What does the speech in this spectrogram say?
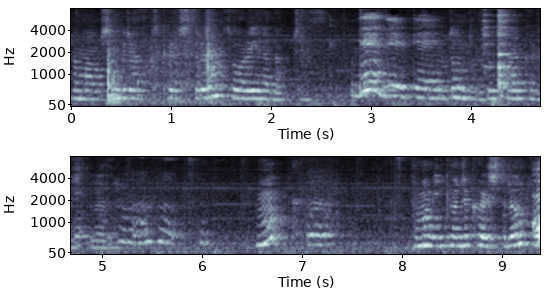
Tamam, şimdi biraz karıştıralım, sonra yine dökeceğiz. Durdum, durdum, sen karıştır hadi. Hı? Tamam, ilk önce karıştıralım, sonra...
